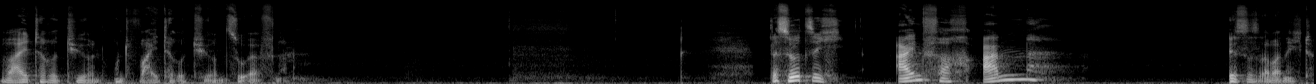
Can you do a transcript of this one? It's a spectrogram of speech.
weitere Türen und weitere Türen zu öffnen. Das hört sich einfach an, ist es aber nicht.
